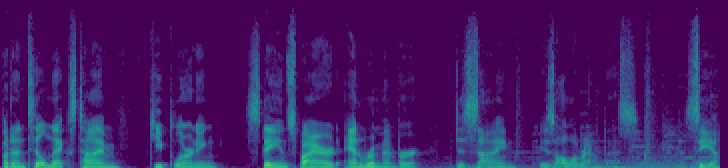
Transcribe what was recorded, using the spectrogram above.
But until next time, keep learning, stay inspired, and remember design is all around us. See ya.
